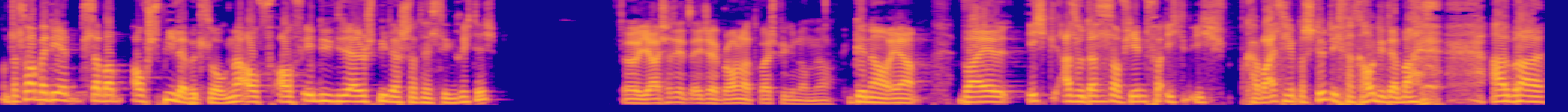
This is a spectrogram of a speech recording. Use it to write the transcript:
und das war bei dir jetzt aber auf Spieler bezogen, ne? auf, auf individuelle Spielerstatistiken, richtig? Äh, ja, ich hatte jetzt AJ Brown als Beispiel genommen, ja. Genau, ja. Weil ich, also das ist auf jeden Fall, ich, ich weiß nicht, ob das stimmt, ich vertraue dir da mal. Aber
